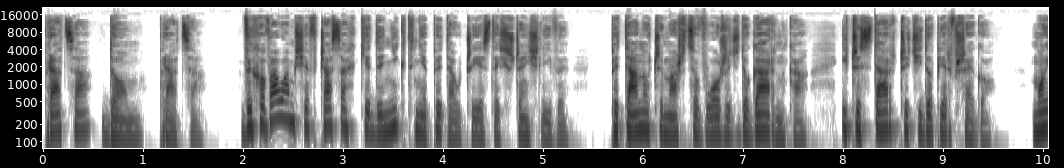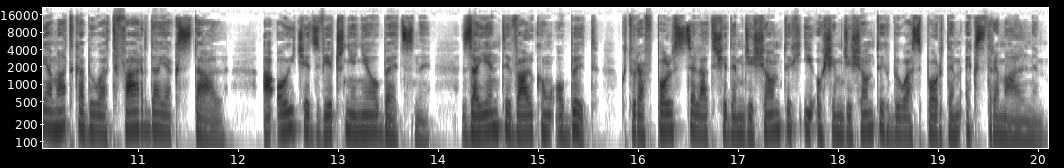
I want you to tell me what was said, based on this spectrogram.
Praca, dom, praca. Wychowałam się w czasach, kiedy nikt nie pytał, czy jesteś szczęśliwy. Pytano, czy masz co włożyć do garnka i czy starczy ci do pierwszego. Moja matka była twarda jak stal, a ojciec wiecznie nieobecny, zajęty walką o byt, która w Polsce lat 70. i 80. była sportem ekstremalnym.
